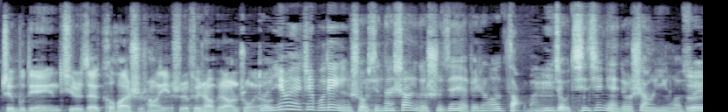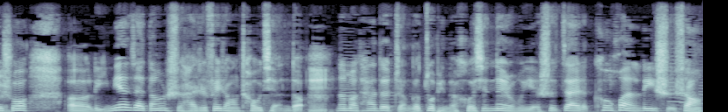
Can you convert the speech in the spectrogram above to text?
这部电影，其实在科幻史上也是非常非常重要的。对，因为这部电影首先它上映的时间也非常的早嘛，一九七七年就上映了，所以说，呃，理念在当时还是非常超前的。嗯，那么它的整个作品的核心内容也是在科幻历史上、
